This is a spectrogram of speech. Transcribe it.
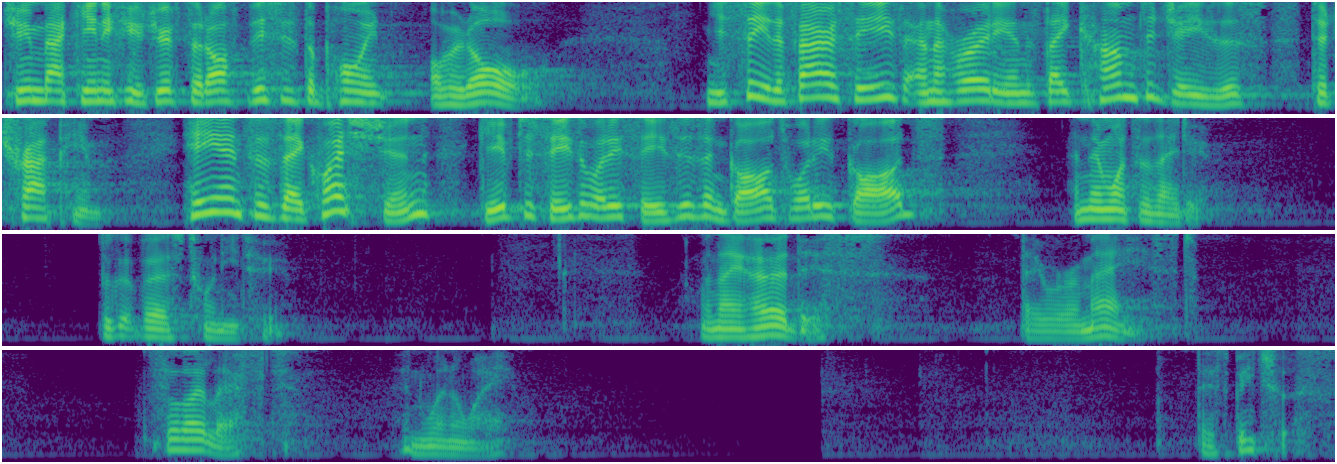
Tune back in if you've drifted off. This is the point of it all. You see, the Pharisees and the Herodians, they come to Jesus to trap him. He answers their question give to Caesar what is Caesar's and God's what is God's. And then what do they do? Look at verse 22. When they heard this, they were amazed. So they left and went away. they're speechless.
